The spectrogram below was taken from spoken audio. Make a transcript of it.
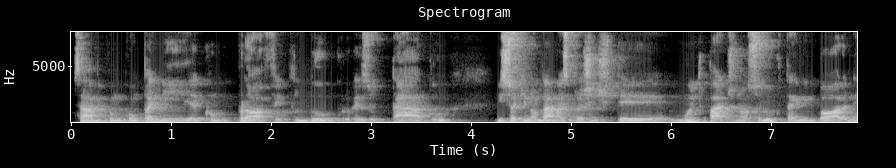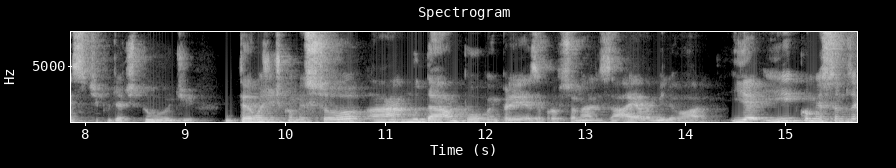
sabe? Como companhia, como profit, lucro, resultado. Isso aqui não dá mais para a gente ter, muito parte do nosso lucro está indo embora nesse tipo de atitude. Então a gente começou a mudar um pouco a empresa, profissionalizar ela melhor. E aí começamos a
